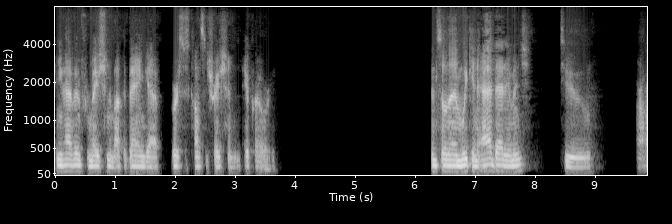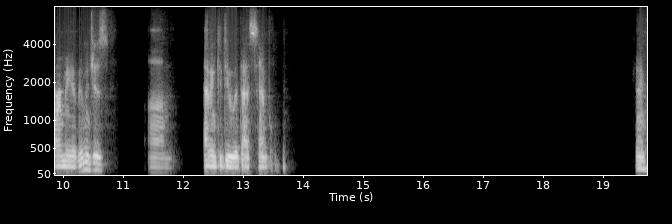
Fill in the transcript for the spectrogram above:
and you have information about the band gap versus concentration a priori. And so then we can add that image to our army of images um, having to do with that sample. Okay,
